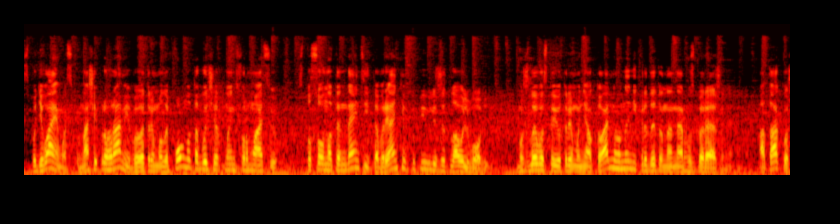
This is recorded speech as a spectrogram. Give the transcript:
Сподіваємось, у нашій програмі ви отримали повну та вичерпну інформацію стосовно тенденцій та варіантів купівлі житла у Львові, можливостей отримання актуального нині кредиту на енергозбереження, а також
